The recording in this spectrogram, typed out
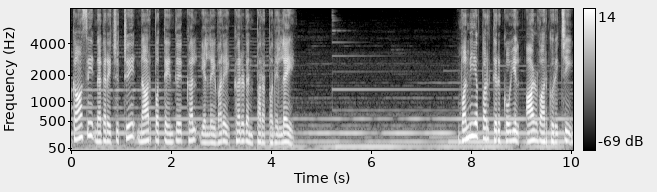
காசி நகரைச் சுற்றி நாற்பத்தைந்து கல் எல்லை வரை கருடன் பறப்பதில்லை வன்னியப்பர் திருக்கோயில் ஆழ்வார்குறிச்சி.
